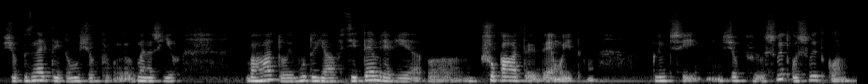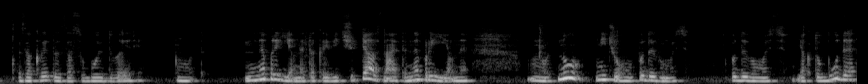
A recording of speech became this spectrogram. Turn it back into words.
щоб знайти, тому що в, мене ж їх багато, і буду я в цій темряві е, шукати, де мої там ключі, щоб швидко-швидко закрити за собою двері. От. Неприємне таке відчуття, знаєте, неприємне. От. Ну, нічого, подивимось. Подивимось, як то буде.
